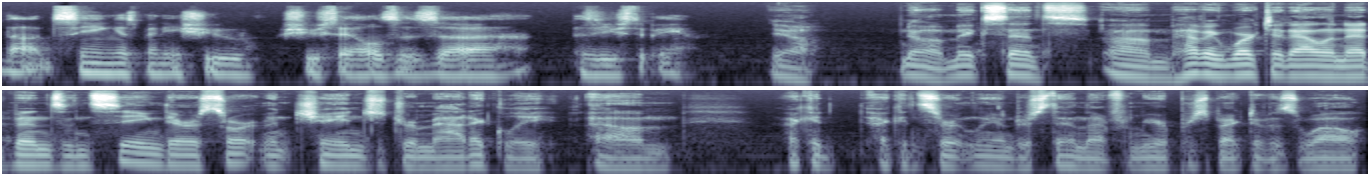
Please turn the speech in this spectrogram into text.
not seeing as many shoe shoe sales as uh, as it used to be. Yeah. No, it makes sense. Um, having worked at Allen Edmonds and seeing their assortment change dramatically, um, I could I can certainly understand that from your perspective as well.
